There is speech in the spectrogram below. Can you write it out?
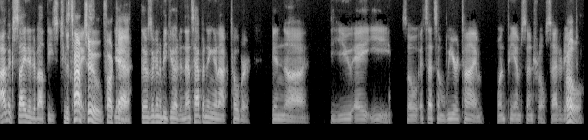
I'm excited about these two. The top fights. two. Fuck yeah, yeah. those are going to be good, and that's happening in October in uh the UAE. So it's at some weird time, 1 p.m. Central, Saturday, Oh,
